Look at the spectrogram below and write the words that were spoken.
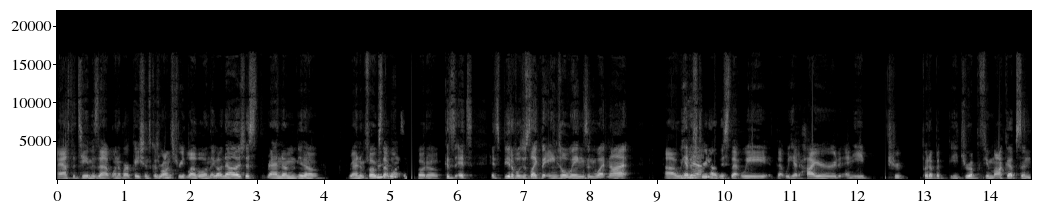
I ask the team, is that one of our patients because we're on street level? And they go, no, it's just random, you know, random folks that want a photo because it's it's beautiful, just like the angel wings and whatnot. Uh, we had yeah. a street artist that we that we had hired, and he drew, put up a, he drew up a few mock-ups, and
